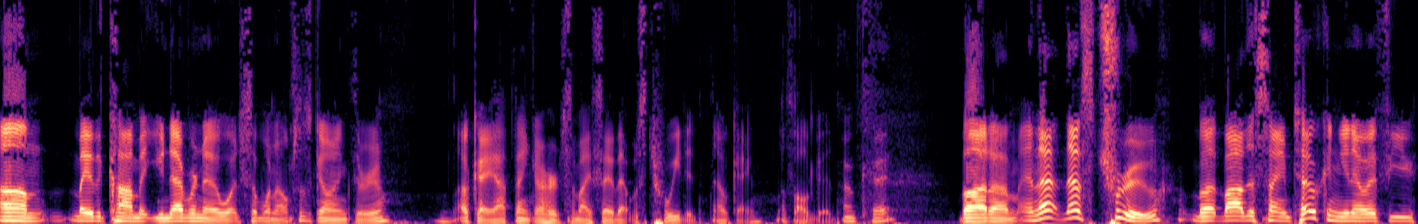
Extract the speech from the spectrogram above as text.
um, made the comment, "You never know what someone else is going through." Okay, I think I heard somebody say that was tweeted. Okay, that's all good. Okay. But um, and that that's true. But by the same token, you know, if you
